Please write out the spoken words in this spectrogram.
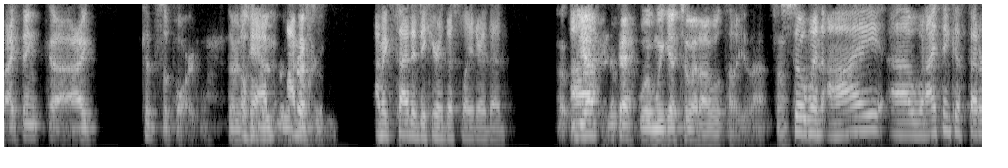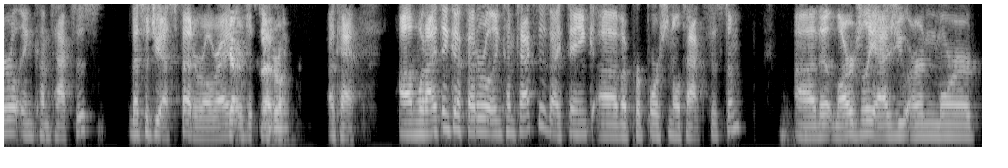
I think uh, I could support. There's, okay, there's I'm, I'm, ex- I'm, excited to hear this later. Then. Uh, yeah. Okay. When we get to it, I will tell you that. So, so when I uh, when I think of federal income taxes, that's what you asked, federal, right? Yep, or just federal? Income? Okay. Um, when I think of federal income taxes, I think of a proportional tax system uh, that largely as you earn more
